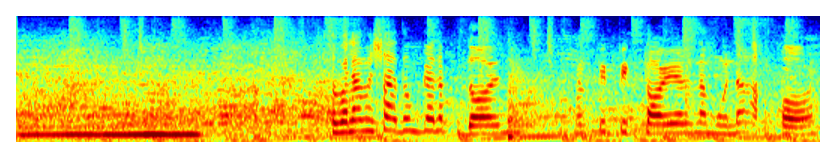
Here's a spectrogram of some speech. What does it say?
Hmm. So wala masyadong ganap doon. Magpipictorial na muna ako.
